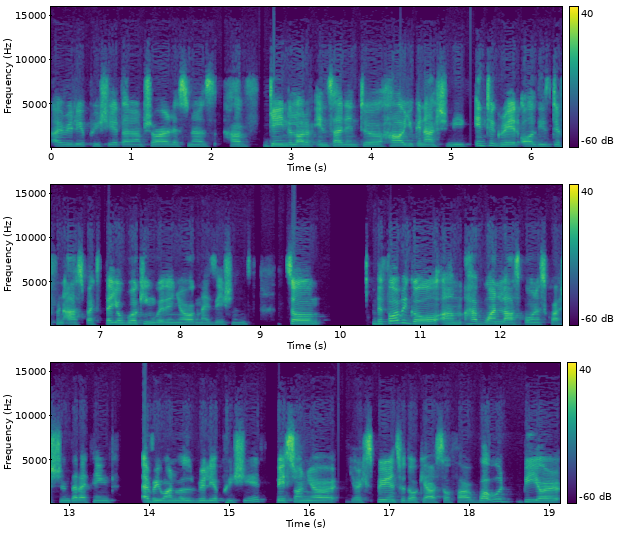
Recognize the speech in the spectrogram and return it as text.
I really appreciate that. I'm sure our listeners have gained a lot of insight into how you can actually integrate all these different aspects that you're working with in your organizations. So, before we go, um, I have one last bonus question that I think everyone will really appreciate based on your your experience with okr so far what would be your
